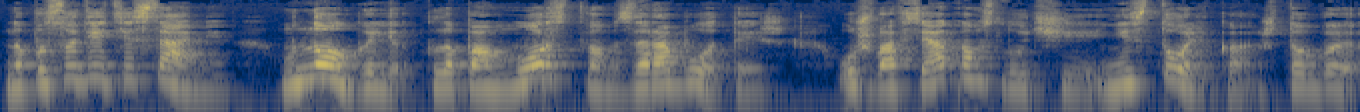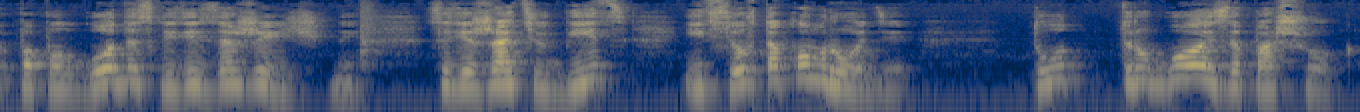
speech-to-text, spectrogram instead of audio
Но посудите сами, много ли клопоморством заработаешь? Уж во всяком случае не столько, чтобы по полгода следить за женщиной, содержать убийц и все в таком роде. Тут другой запашок.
